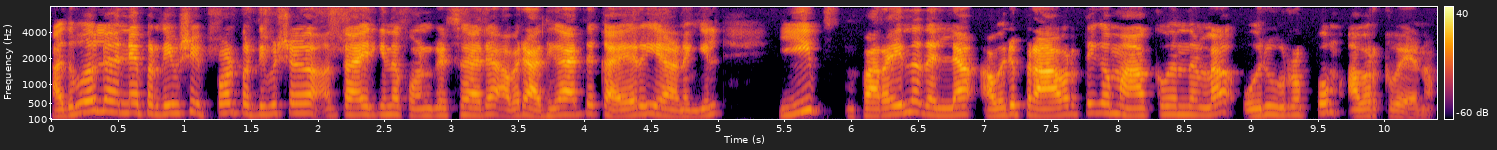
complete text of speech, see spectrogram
അതുപോലെ തന്നെ പ്രതിപക്ഷം ഇപ്പോൾ പ്രതിപക്ഷത്തായിരിക്കുന്ന കോൺഗ്രസ്സുകാർ അവർ അധികാരത്തിൽ കയറുകയാണെങ്കിൽ ഈ പറയുന്നതെല്ലാം അവർ പ്രാവർത്തികമാക്കുമെന്നുള്ള ഒരു ഉറപ്പും അവർക്ക് വേണം.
